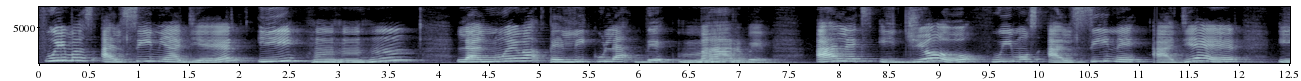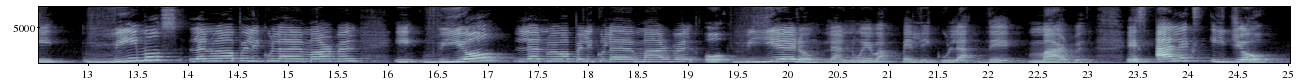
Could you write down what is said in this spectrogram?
fuimos al cine ayer y la nueva película de Marvel. Alex y yo fuimos al cine ayer y vimos la nueva película de Marvel y vio la nueva película de Marvel o vieron la nueva película de Marvel. Es Alex y yo,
